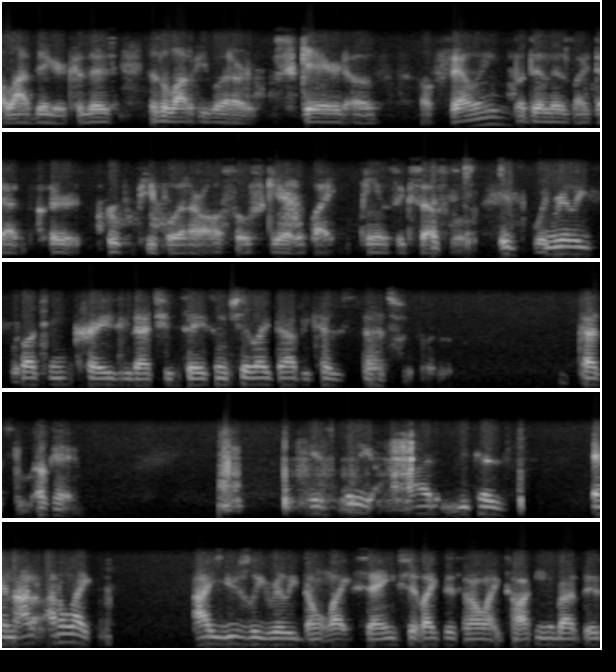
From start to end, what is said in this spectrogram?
a lot bigger? Because there's there's a lot of people that are scared of of failing, but then there's like that other group of people that are also scared of like being successful. It's really fucking crazy that you say some shit like that because that's that's okay it's really odd because, and I I don't like. I usually really don't like saying shit like this, and I don't like talking about this.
